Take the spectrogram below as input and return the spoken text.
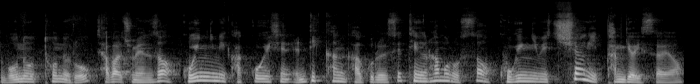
모노톤으로 잡아주면서 고객님이 갖고 계신 앤틱한 가구를 세팅을 함으로써 고객님의 취향이 담겨 있어요.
